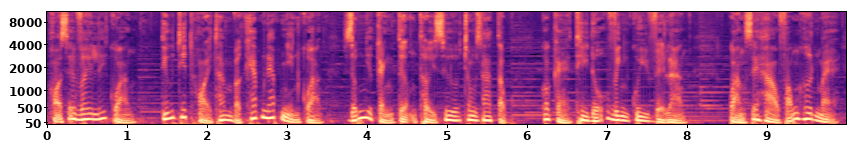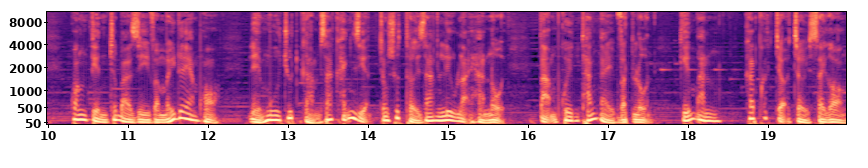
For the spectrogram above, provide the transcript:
Họ sẽ vây lấy Quảng, Tiếu tiết hỏi thăm và khép nép nhìn Quảng, Giống như cảnh tượng thời xưa trong gia tộc, Có kẻ thi đỗ vinh quy về làng. Quảng sẽ hào phóng hơn mẹ, Quăng tiền cho bà dì và mấy đứa em họ Để mua chút cảm giác hãnh diện Trong suốt thời gian lưu lại Hà Nội, Tạm quên tháng ngày vật lộn, Kiếm ăn khắp các chợ trời Sài Gòn.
